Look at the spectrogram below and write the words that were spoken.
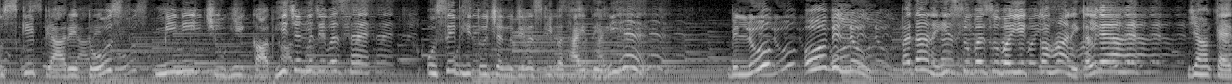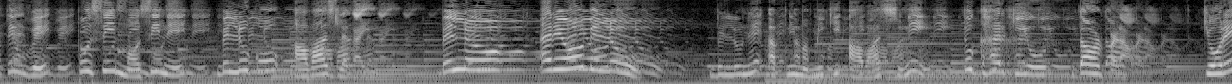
उसके प्यारे दोस्त मिनी चूहे का भी जन्म दिवस है। उसे भी तो जन्म दिवस की बधाई देनी है। बिल्लू, ओ बिल्लू, पता नहीं सुबह सुबह ये कहाँ निकल गया है। यहाँ कहते हुए पुसी मौसी ने बिल्लू को आवाज़ लगाई। बिल्लू, अरे ओ बिल्लू बिल्लू ने अपनी मम्मी की आवाज़ सुनी तो घर की ओर दौड़ पड़ा। क्यों रे?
